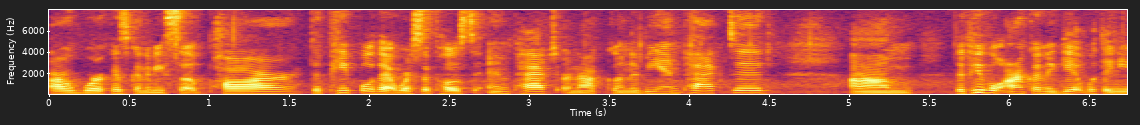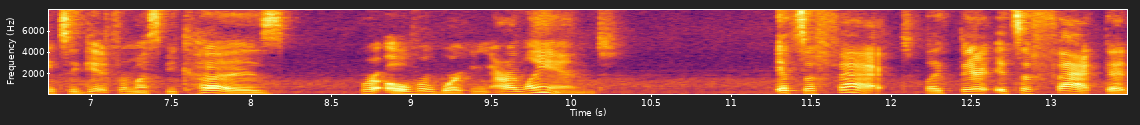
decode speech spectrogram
our work is going to be subpar. The people that we're supposed to impact are not going to be impacted. Um, the people aren't going to get what they need to get from us because we're overworking our land. It's a fact. Like there, it's a fact that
